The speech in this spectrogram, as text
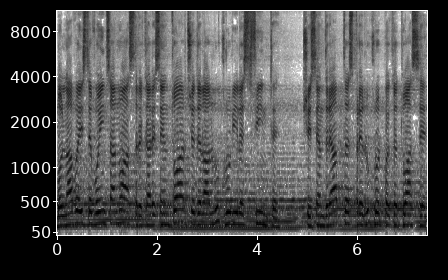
Bolnavă este voința noastră care se întoarce de la lucrurile sfinte și se îndreaptă spre lucruri păcătoase,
